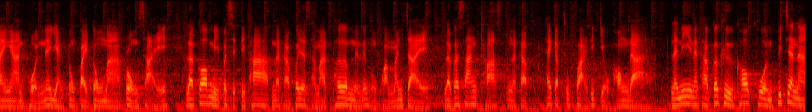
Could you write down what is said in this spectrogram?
รายงานผลเนี่ยอย่างตรงไปตรงมาโปร่งใส แล้วก็มีประสิทธิภาพนะครับก็จะสามารถเพิ่มในเรื่องของความมั่นใจ แล้วก็สร้าง trust นะครับให้กับทุกฝ่ายที่เกี่ยวข้องได้ และนี่นะครับก็คือข้อควรพิจารณา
